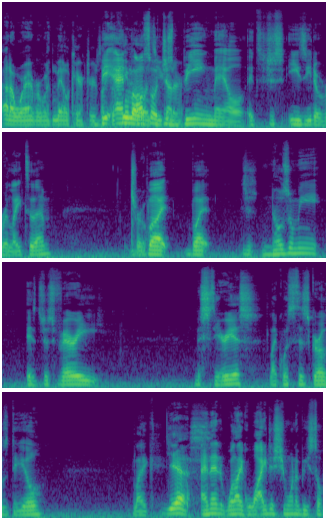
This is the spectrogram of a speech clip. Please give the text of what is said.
out of wherever with male characters. Like Be, and also just gotta- being male, it's just easy to relate to them. True. But but just Nozomi is just very mysterious. Like, what's this girl's deal? Like, yes, and then well, like, why does she want to be so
